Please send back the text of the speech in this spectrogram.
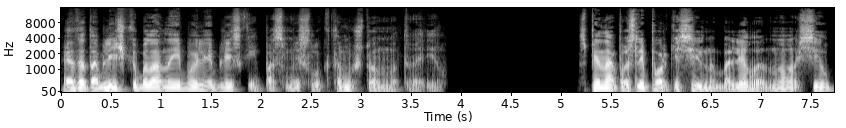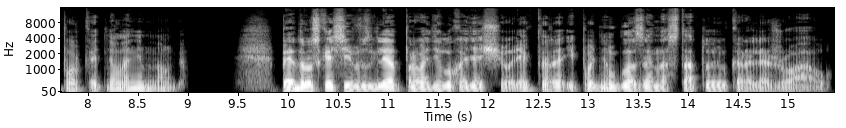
Эта табличка была наиболее близкой по смыслу к тому, что он натворил. Спина после порки сильно болела, но сил порка отняла немного. Педро, скосив взгляд, проводил уходящего ректора и поднял глаза на статую короля Жуау.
